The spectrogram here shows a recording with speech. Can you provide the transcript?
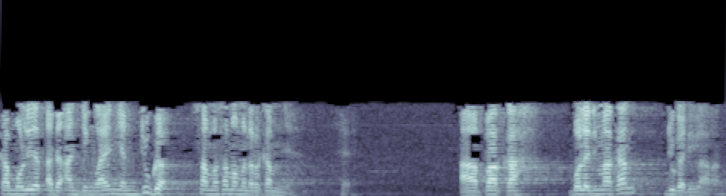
kamu lihat ada anjing lain yang juga sama-sama menerkamnya. Apakah boleh dimakan? Juga dilarang.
